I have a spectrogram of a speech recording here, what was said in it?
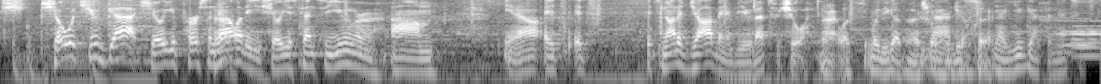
sh- show what you've got, show your personality, show your sense of humor. Um, you know, it's it's it's not a job interview, that's for sure. All right, let's, what do you got the next one? Yeah, Joe, just- yeah, you got the next one.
